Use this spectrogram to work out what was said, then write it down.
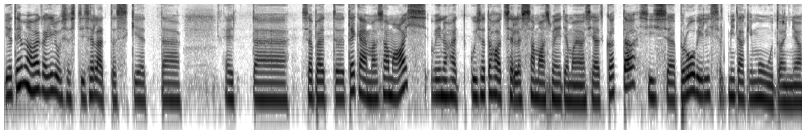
ja tema väga ilusasti seletaski, et äh, et äh, sa pead tegema sama asja või noh, et kui sa tahad selles samas meediamajas jätkata, siis äh, proovi lihtsalt midagi muud, on ju.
